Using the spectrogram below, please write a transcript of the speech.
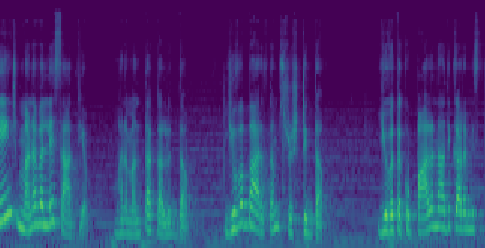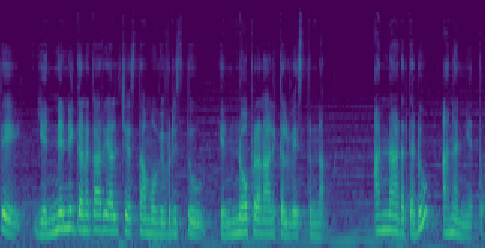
చేంజ్ మన వల్లే సాధ్యం. మనమంతా కలుద్దాం. యువ భారతం సృష్టిద్దాం. యువతకు పాలనాధికారం ఇస్తే ఎన్నెన్ని ఘనకార్యాలు చేస్తామో వివరిస్తూ ఎన్నో ప్రణాళికలు వేస్తున్నా. అన్నాడతడు అనన్యతో.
